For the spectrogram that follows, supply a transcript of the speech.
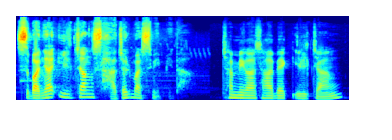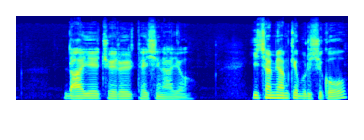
스바냐 1장 4절 말씀입니다. 찬미가 401장 나의 죄를 대신하여 이참에 함께 부르시고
